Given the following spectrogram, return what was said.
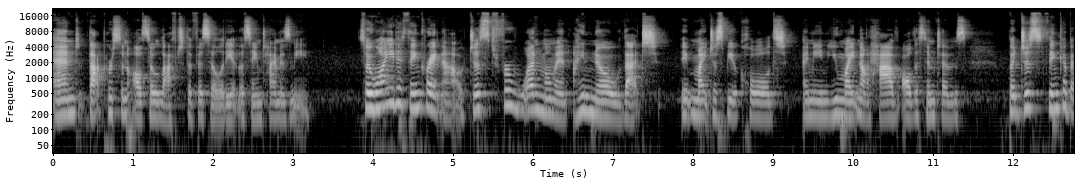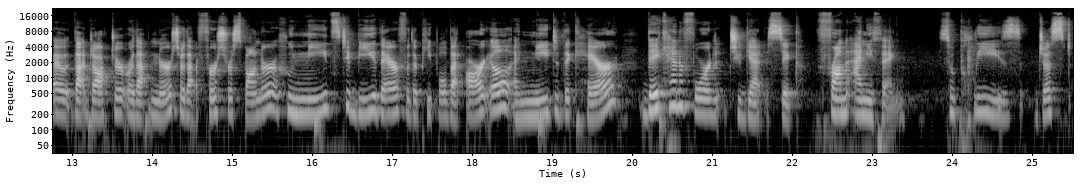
And that person also left the facility at the same time as me. So I want you to think right now, just for one moment. I know that it might just be a cold. I mean, you might not have all the symptoms, but just think about that doctor or that nurse or that first responder who needs to be there for the people that are ill and need the care. They can't afford to get sick from anything. So please just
